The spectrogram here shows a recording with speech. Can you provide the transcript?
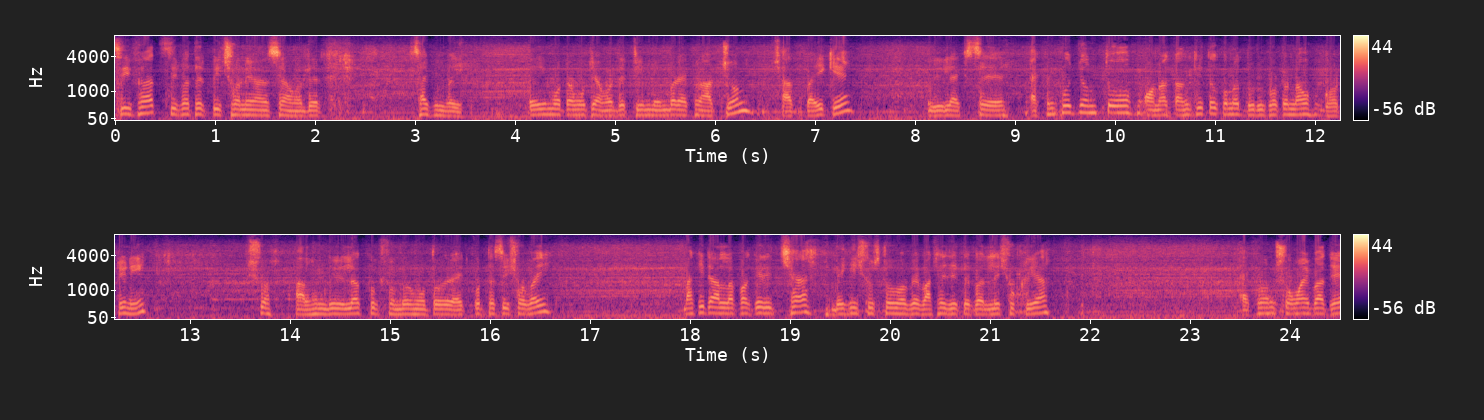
সিফাত, সিফাতের পিছনে আছে আমাদের সাইফুল ভাই। এই মোটামুটি আমাদের টিম মেম্বার এখন আটজন, সাত বাইকে রিল্যাক্সে এখন পর্যন্ত অনাকাঙ্ক্ষিত কোনো দুর্ঘটনাও ঘটেনি। আলহামদুলিল্লাহ, খুব সুন্দর মতো রাইড করতেছি সবাই। বাকিটা আল্লাহ পাকের ইচ্ছা, দেখি সুস্থভাবে বাসায় যেতে পারলে শুক্রিয়া। এখন সময় বাজে।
